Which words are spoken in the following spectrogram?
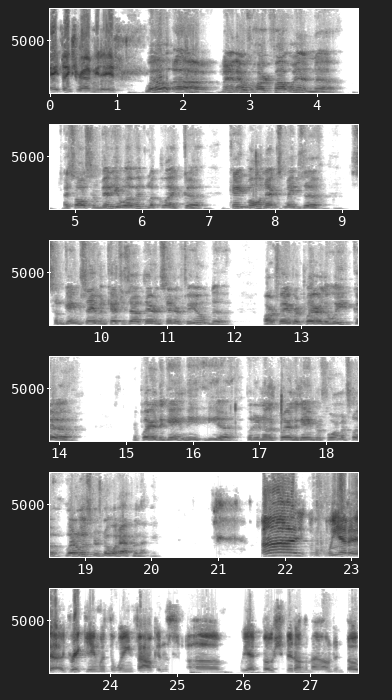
Hey, thanks for having me, Dave. Well, uh, man, that was a hard fought win. Uh, I saw some video of it. Looked like uh, Cade Molinex made uh, some game saving catches out there in center field. Our favorite player of the week, uh, or player of the game, he he uh, put another player of the game performance. Uh, let our listeners know what happened in that game. Uh, we had a, a great game with the Wayne Falcons. Um, we had Bo Schmidt on the mound, and Bo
